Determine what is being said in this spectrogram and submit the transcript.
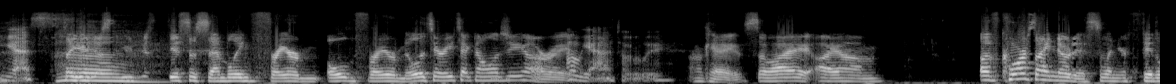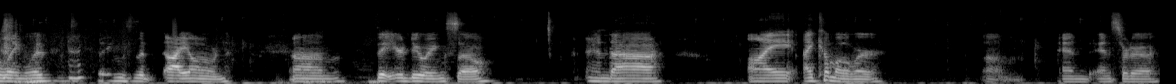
yes So you're just you're just disassembling Freyr old Freyr military technology? All right. oh yeah totally Okay, so I I um of course I notice when you're fiddling with things that I own um that you're doing so. And uh I I come over um and and sort of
